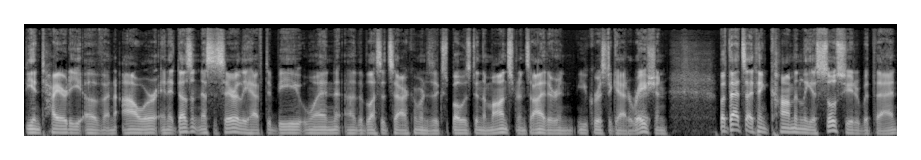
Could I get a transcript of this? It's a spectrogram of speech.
the entirety of an hour, and it doesn't necessarily have to be when uh, the Blessed Sacrament is exposed in the monstrance either in Eucharistic adoration. Right. But that's, I think, commonly associated with that.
